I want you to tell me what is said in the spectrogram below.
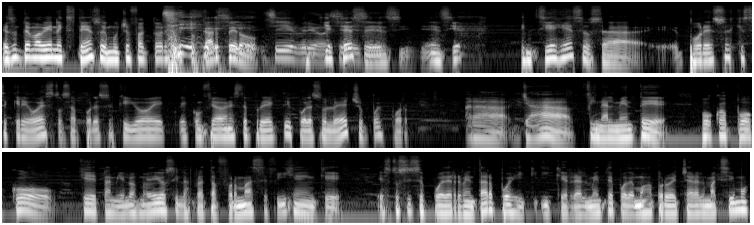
es un tema bien extenso, hay muchos factores que tocar, pero sí, es ese, en, en, sí es eso, o sea, por eso es que se creó esto, o sea, por eso es que yo he, he confiado en este proyecto y por eso lo he hecho, pues, por, para ya finalmente poco a poco que también los medios y las plataformas se fijen en que esto sí se puede reventar, pues, y, que realmente podemos aprovechar al máximo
